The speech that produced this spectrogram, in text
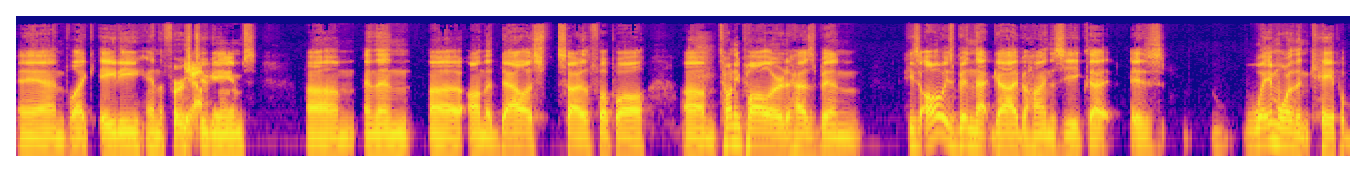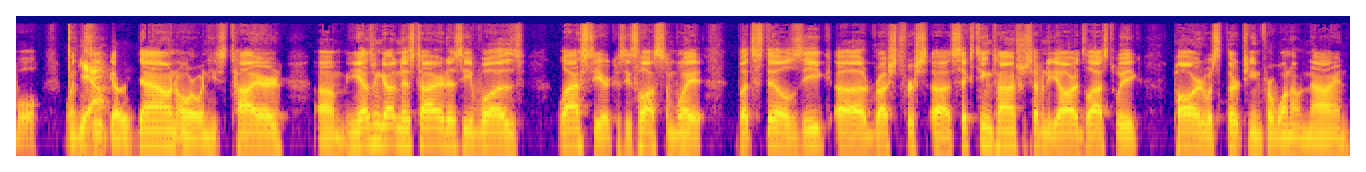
and like 80 in the first yeah. two games. Um, and then uh, on the Dallas side of the football, um, Tony Pollard has been he's always been that guy behind Zeke that is way more than capable when yeah. Zeke goes down or when he's tired. Um, he hasn't gotten as tired as he was last year because he's lost some weight, but still, Zeke uh, rushed for uh, 16 times for 70 yards last week. Pollard was 13 for 109.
